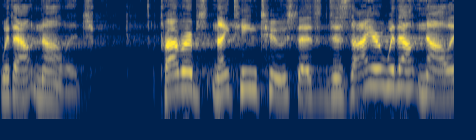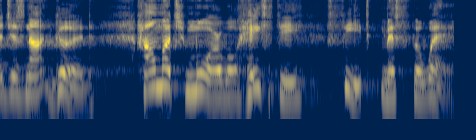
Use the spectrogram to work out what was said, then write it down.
without knowledge. Proverbs 19:2 says, "Desire without knowledge is not good. How much more will hasty feet miss the way?"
